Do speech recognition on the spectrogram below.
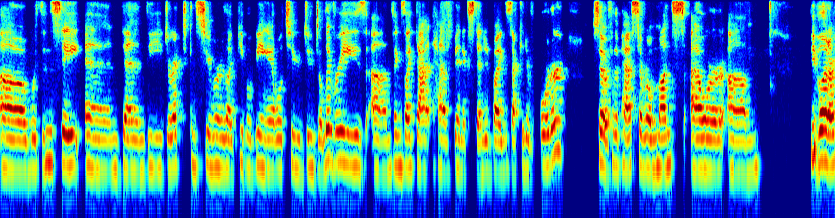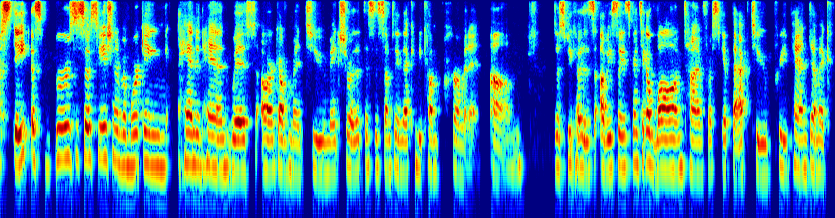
uh, within the state, and then the direct consumer, like people being able to do deliveries, um, things like that, have been extended by executive order. So, for the past several months, our um, people at our state brewers association have been working hand in hand with our government to make sure that this is something that can become permanent um, just because obviously it's going to take a long time for us to get back to pre-pandemic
